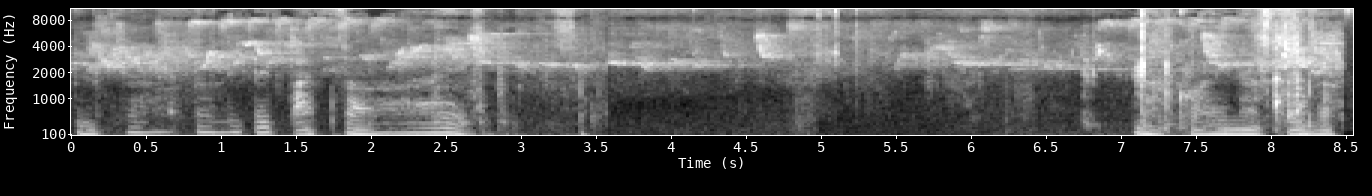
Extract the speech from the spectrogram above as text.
ปีชาต้องรีบไปปัดซอย หนัก ค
